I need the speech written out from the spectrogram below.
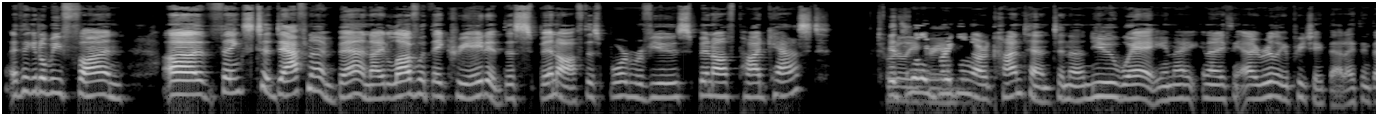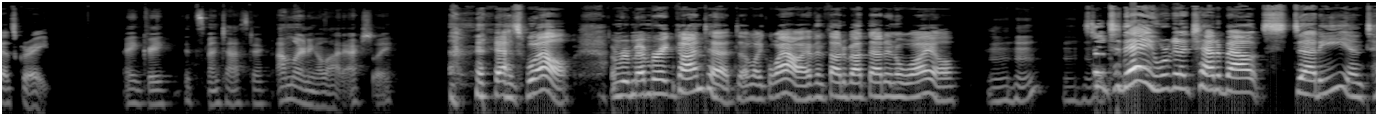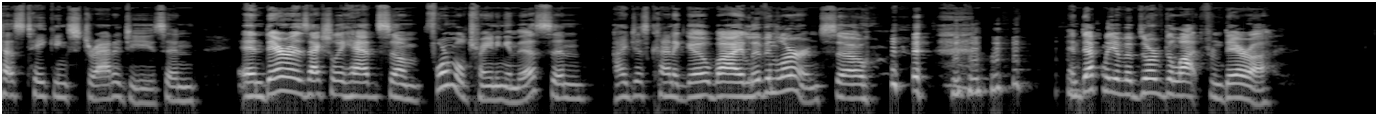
I think it'll be fun. Uh, thanks to Daphna and Ben. I love what they created this spin-off, this board review spin-off podcast. Totally it's really agree. bringing our content in a new way, and I and I think I really appreciate that. I think that's great I agree. It's fantastic. I'm learning a lot, actually. as well. I'm remembering content. I'm like, wow, I haven't thought about that in a while. Mm-hmm. hmm So today we're going to chat about study and test taking strategies and and Dara has actually had some formal training in this and I just kind of go by live and learn. So and definitely have absorbed a lot from Dara.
